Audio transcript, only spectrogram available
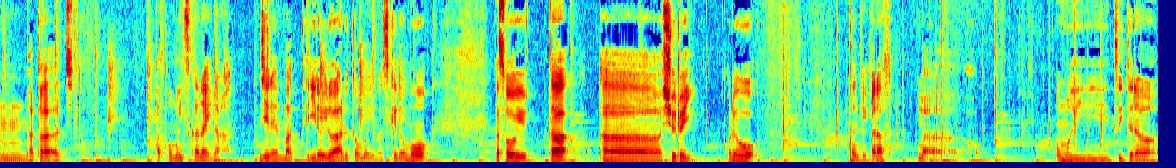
うん、あとはちょっとパッと思いつかないなジレンマっていろいろあると思いますけどもそういったあ種類これを何て言うかなまあ思いついたら教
